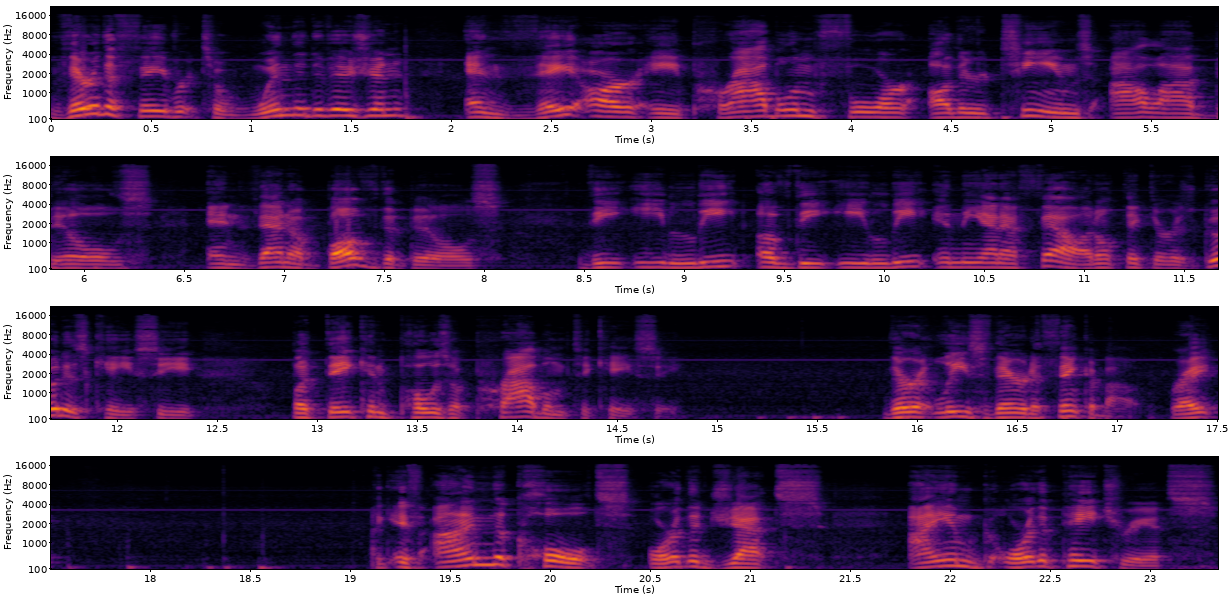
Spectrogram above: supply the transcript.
they're the favorite to win the division, and they are a problem for other teams, a la Bills, and then above the Bills, the elite of the elite in the NFL. I don't think they're as good as KC, but they can pose a problem to KC. They're at least there to think about, right? Like if I'm the Colts or the Jets, I am or the Patriots,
